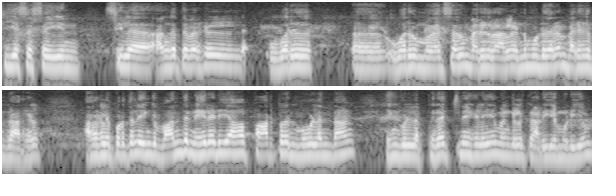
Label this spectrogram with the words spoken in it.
டிஎஸ்எஸ்ஐயின் சில அங்கத்தவர்கள் ஒவ்வொரு ஒவ்வொரு வருஷமும் வருகிறார்கள். ரெண்டு மூன்று தரம் வருகின்றார்கள் அவர்களை பொறுத்தவரை இங்கு வந்து நேரடியாக பார்ப்பதன் மூலம்தான் இங்குள்ள பிரச்சனைகளையும் எங்களுக்கு அறிய முடியும்.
